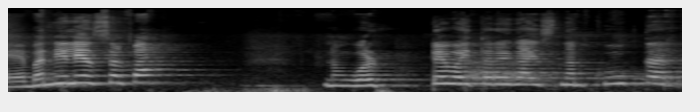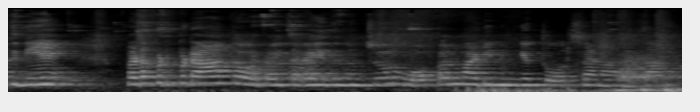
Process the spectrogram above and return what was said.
ಏ ಇಲ್ಲಿ ಒಂದ್ ಸ್ವಲ್ಪ. ನಾವು ಹೊಟ್ಟೆ ಹೋಯ್ತಾರೆ ಗಾಯ್ಸ್ ನಾನು ಕೂಗ್ತಾ ಇರ್ತೀನಿ. ಪಡ ಪಡ ಪಡ ಅಂತ ಹೊರಟೋಯ್ತಾರೆ. ಇದನ್ನ ಒಂಚೂರು ಓಪನ್ ಮಾಡಿ ನಿಮಗೆ ತೋರಿಸೋಣ ಅಂತ.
